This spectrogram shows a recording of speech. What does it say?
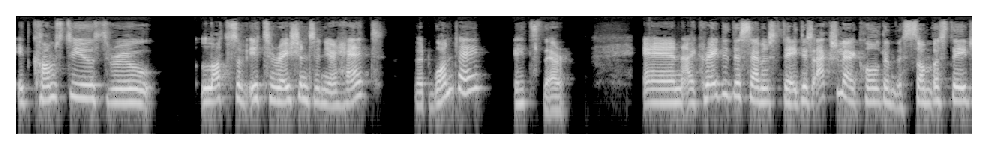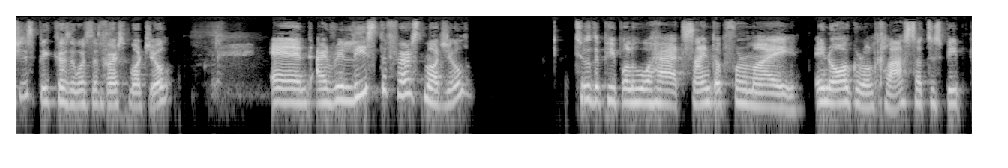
it comes to you through lots of iterations in your head, but one day it's there. And I created the seven stages. Actually, I called them the SOMBA stages because it was the first module. And I released the first module to the people who had signed up for my inaugural class, so to speak.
